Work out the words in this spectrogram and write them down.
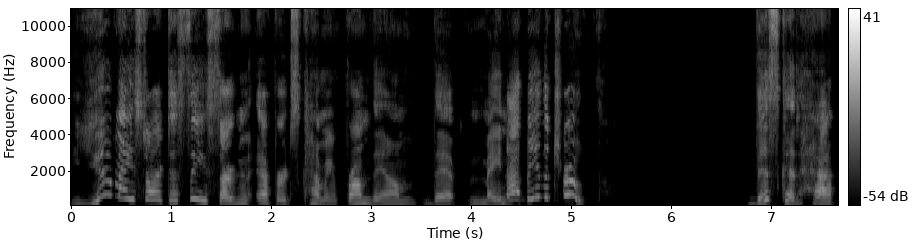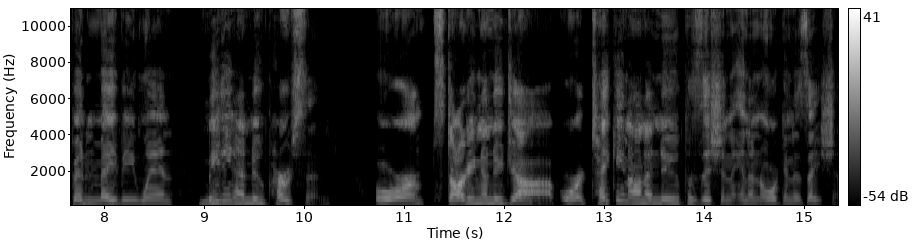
you may start to see certain efforts coming from them that may not be the truth. This could happen maybe when meeting a new person, or starting a new job, or taking on a new position in an organization.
